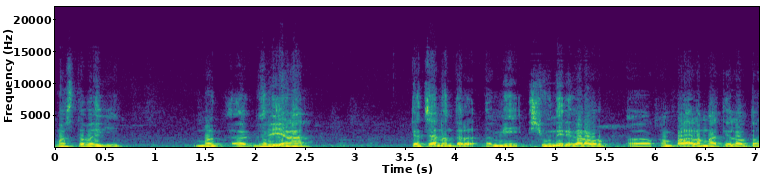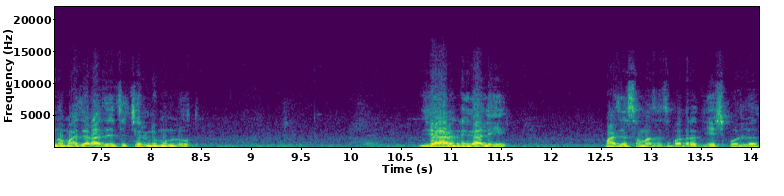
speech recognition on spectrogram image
मस्तपैकी मग घरी येणार. त्याच्यानंतर मी शिवनेरी गडावर कंपाळाला माती लावताना माझ्या राजाच्या चरणी म्हणलो होतो. जे आर निघाले माझ्या समाजाच्या पदरात यश पडलं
